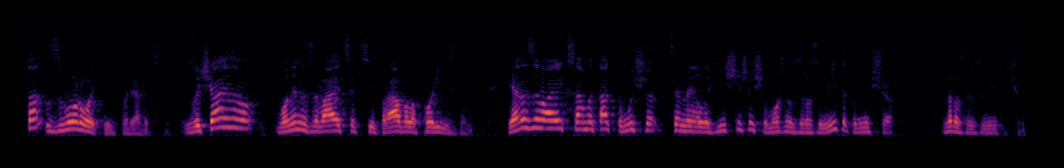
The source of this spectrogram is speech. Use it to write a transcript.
та зворотній порядок слів. Звичайно, вони називаються ці правила по-різному. Я називаю їх саме так, тому що це найлогічніше, що можна зрозуміти, тому що зараз зрозумієте чому.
